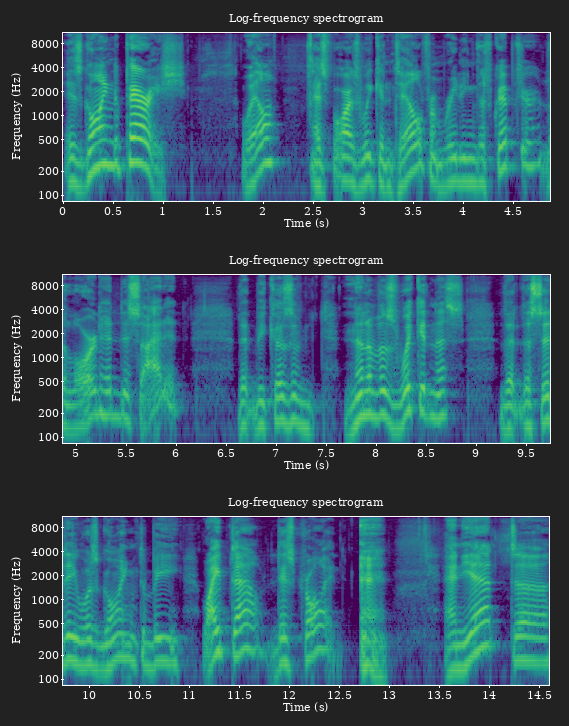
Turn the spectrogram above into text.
is going to perish. Well, as far as we can tell from reading the scripture, the Lord had decided that because of Nineveh's wickedness, that the city was going to be wiped out, destroyed. and yet, uh,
